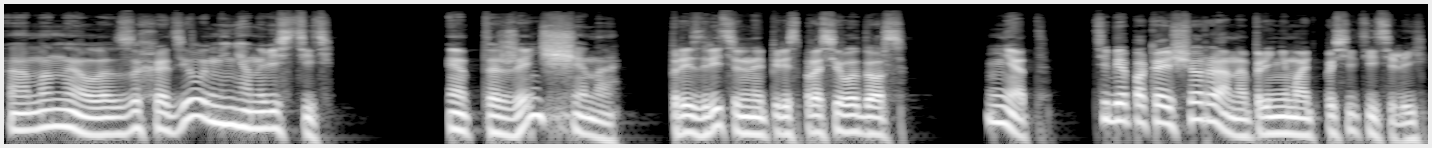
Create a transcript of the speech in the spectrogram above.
«А Манелла заходила меня навестить?» «Это женщина?» — презрительно переспросила Дорс. «Нет, Тебе пока еще рано принимать посетителей».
